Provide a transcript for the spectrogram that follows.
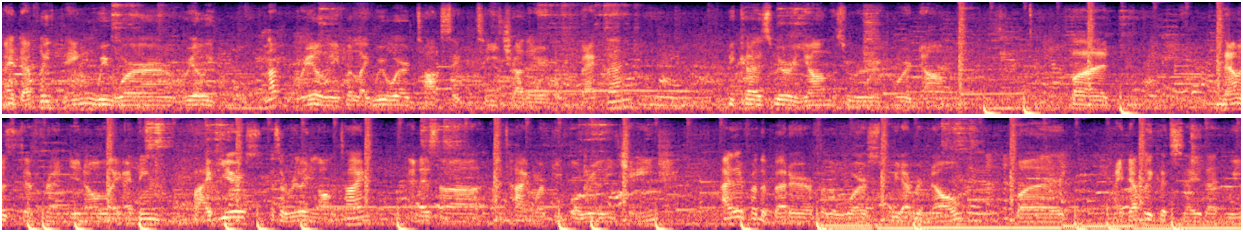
I definitely think we were really not really, but like we were toxic to each other back then mm-hmm. because we were young, so we were, we were dumb. But now it's different, you know. Like I think five years is a really long time, and it's a, a time where people really change, either for the better or for the worse. We never know, but I definitely could say that we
